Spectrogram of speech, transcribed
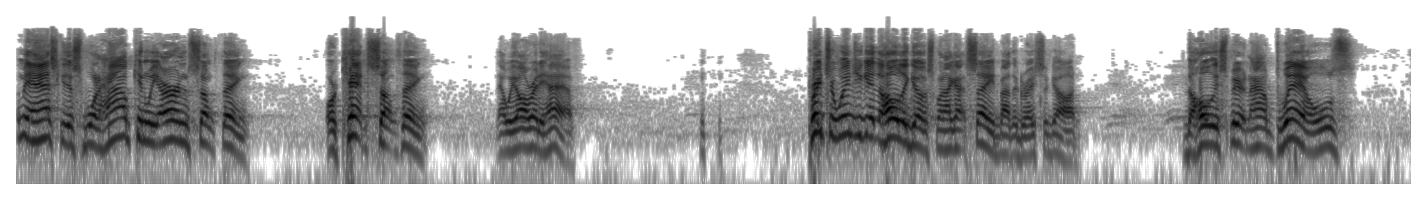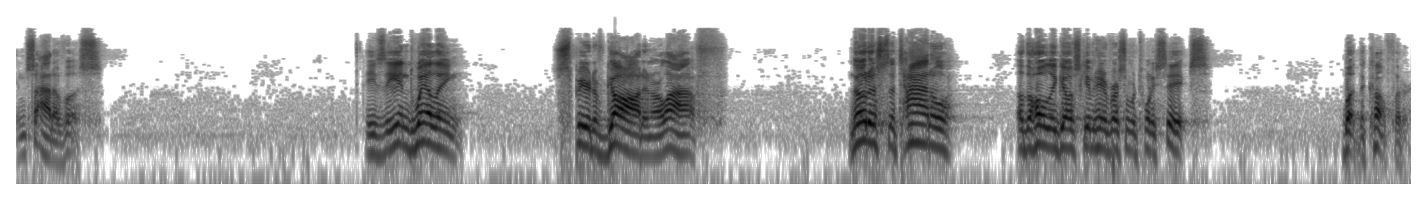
Let me ask you this morning how can we earn something or catch something that we already have? Preacher, when did you get the Holy Ghost? When I got saved by the grace of God. The Holy Spirit now dwells inside of us. He's the indwelling Spirit of God in our life. Notice the title of the Holy Ghost given here in verse number 26 but the Comforter.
